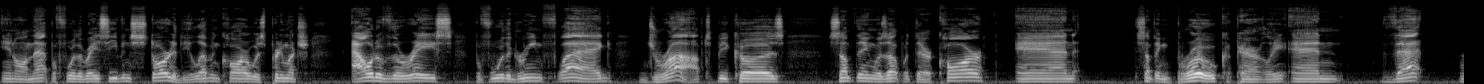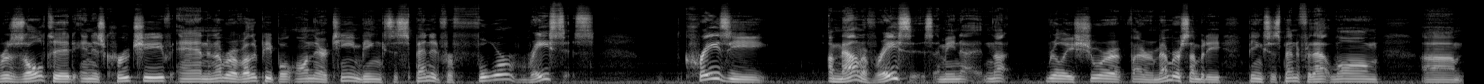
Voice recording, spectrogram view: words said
in on that before the race even started. The 11 car was pretty much out of the race before the green flag dropped because something was up with their car and something broke apparently, and that resulted in his crew chief and a number of other people on their team being suspended for four races. Crazy amount of races. I mean, I'm not really sure if I remember somebody being suspended for that long um,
